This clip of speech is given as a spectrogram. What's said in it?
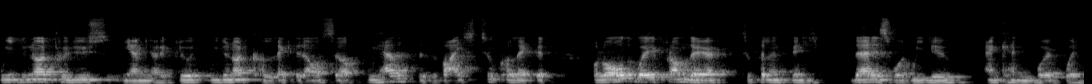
We do not produce the amniotic fluid. We do not collect it ourselves. We have the device to collect it, but all the way from there to fill and finish, that is what we do and can work with.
